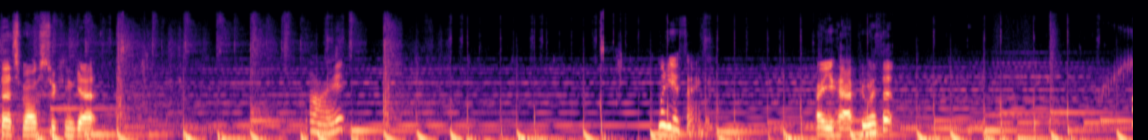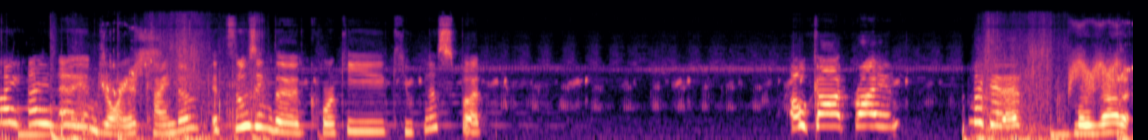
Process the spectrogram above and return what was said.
That's most we can get. Alright. What do you think? Are you happy with it? I, I, I enjoy it, kind of. It's losing the quirky cuteness, but... Oh god, Brian! Look at it! What about it?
